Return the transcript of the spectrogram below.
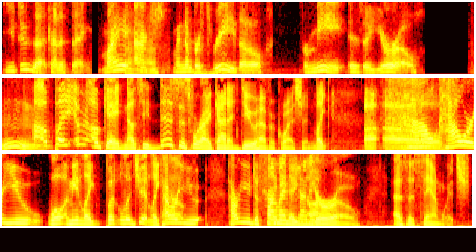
you do that kind of thing. My uh-huh. act, my number three, though, for me, is a gyro. Mm. Oh, but okay. Now, see, this is where I kind of do have a question. Like, uh oh. How how are you? Well, I mean, like, but legit, like, how are you? How are you defining a gyro as a sandwich?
